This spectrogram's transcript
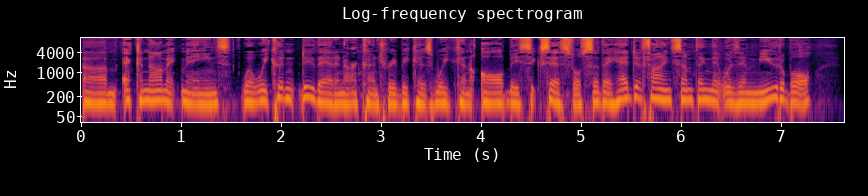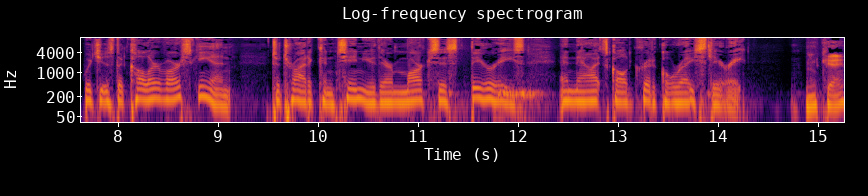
um, economic means. Well, we couldn't do that in our country because we can all be successful. So they had to find something that was immutable, which is the color of our skin, to try to continue their Marxist theories. And now it's called critical race theory. Okay.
